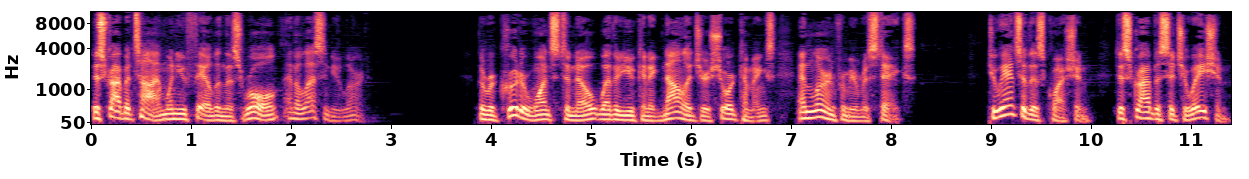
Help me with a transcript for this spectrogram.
Describe a time when you failed in this role and a lesson you learned. The recruiter wants to know whether you can acknowledge your shortcomings and learn from your mistakes. To answer this question, describe a situation,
